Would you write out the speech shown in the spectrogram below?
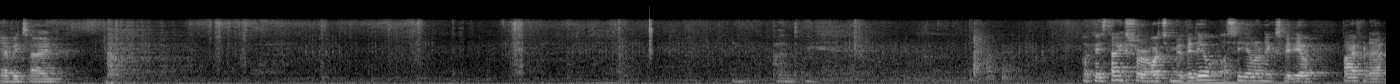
every time. Okay, thanks for watching my video. I'll see you on the next video. Bye for now.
